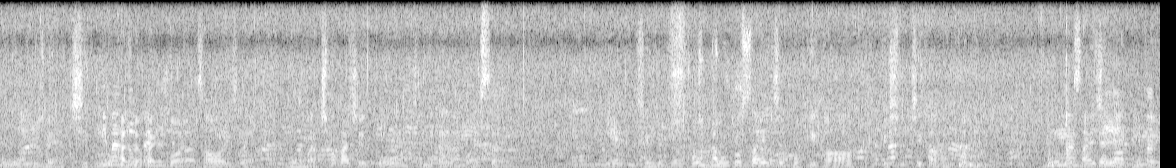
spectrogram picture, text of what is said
목만 저희 집으로 가져갈. 거라서 이제 목만 쳐가지고 이제 해달라고 했어요. 예. 지금 저 정도 사이즈 보기가 그렇게 쉽지가 않거든요. 목만 사이즈가 빼- 굉장히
